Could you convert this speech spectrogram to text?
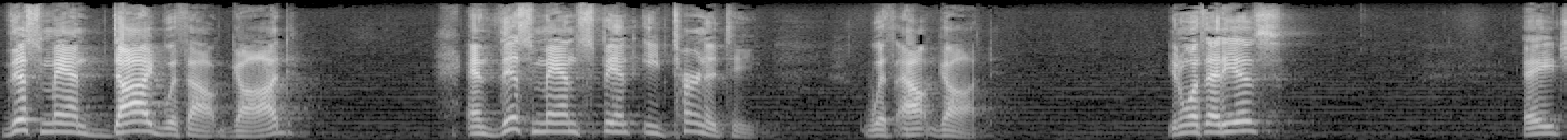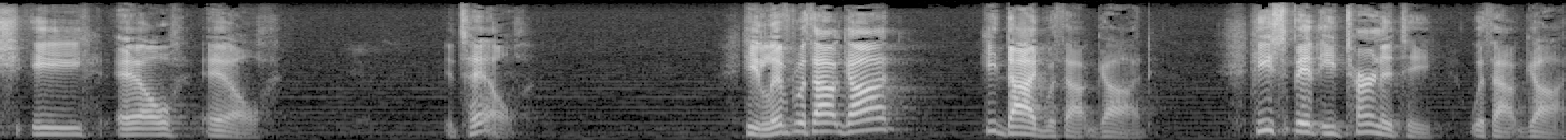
This man died without God. And this man spent eternity without God. You know what that is? H E L L. It's hell. He lived without God. He died without God. He spent eternity without God.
